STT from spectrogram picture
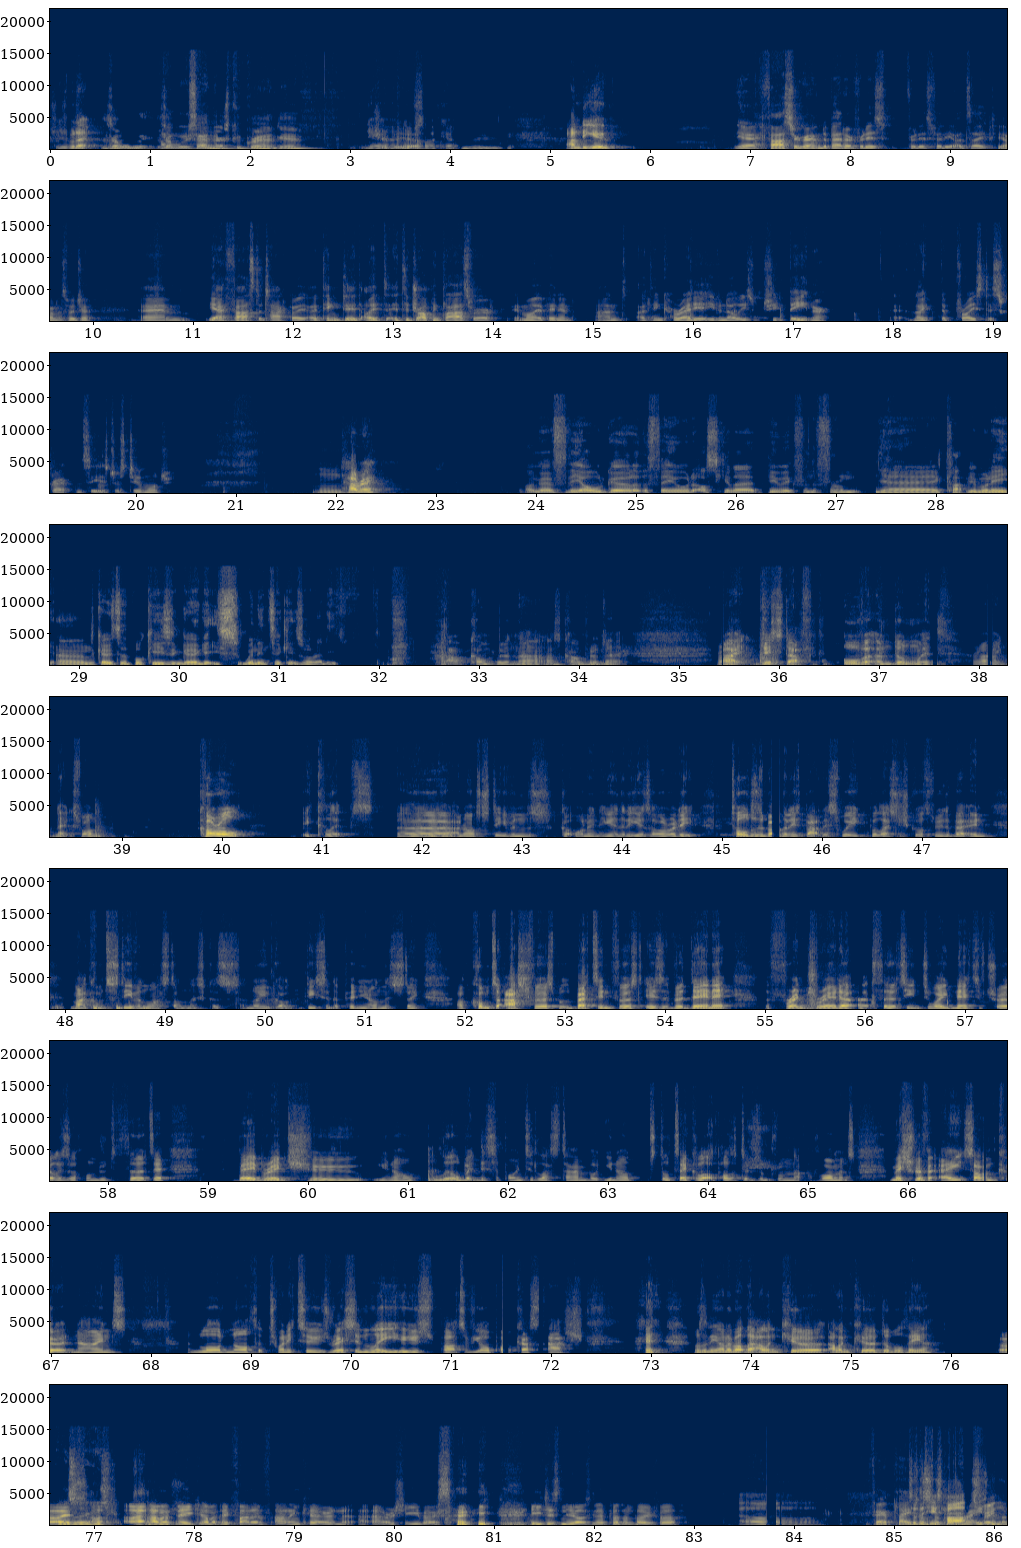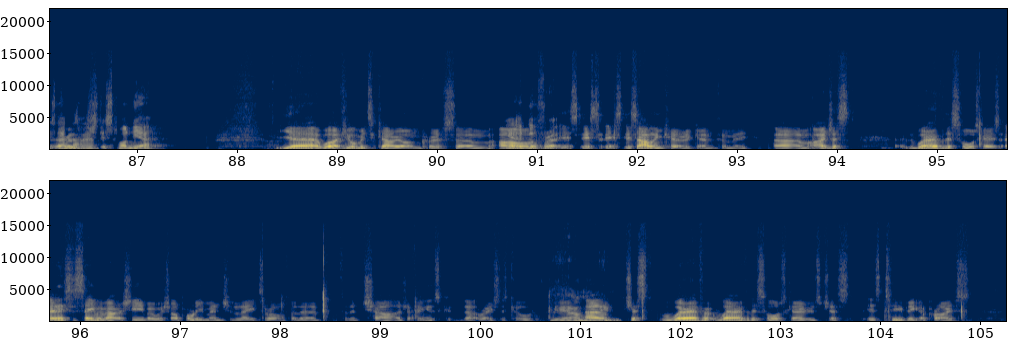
She's with it. Is that what, we, is that what we're saying? That's good ground, yeah. Yeah, Should be, looks yeah. like it. Mm. Andy, you? Yeah, faster ground the better for this for this filly, I'd say, to be honest with you. Um, yeah, fast attack. I, I think it, I, it's a drop in class for her, in my opinion. And I think Heredia, even though he's she's beaten her, uh, like the price discrepancy is just too much. And Harry? I'm going for the old girl at the field, Oscar Buick from the front. Yeah, clap your money and go to the bookies and go and get your winning tickets already. Wow, confident that. That's confident, mate. Right, this stuff over and done with. Right, next one. Coral Eclipse. Uh, I know Stephen's got one in here that he has already told us about that he's back this week, but let's just go through the betting. Might come to Stephen last on this because I know you've got a decent opinion on this, Steve. I'll come to Ash first, but the betting first is Vadeni, the French raider at 13 to 8. Native Trail is 100 to 30. Bay Bridge, who, you know, a little bit disappointed last time, but, you know, still take a lot of positives from that performance. Mishriff at 8, Alenquer at 9s, and Lord North at 22s. Racing Lee, who's part of your podcast, Ash, wasn't he on about that Alenquer, Alan Kerr double here? Uh, Was it's- he? I, I, I'm a big, I'm a big fan of Alenquer and Arashivo, so he, he just knew I was going to put them both up. Oh. Fair play. So this is for putting racing heartstrings then, Ash, this one, yeah? Yeah, well, if you want me to carry on, Chris, um, Yeah, I'll, go for it. It's, it's, it's, it's Alenquer again for me. Um, I just wherever this horse goes, and it's the same with Arashiba, which I'll probably mention later on for the for the charge. I think it's that race is called. Yeah, I'm Um, just wherever wherever this horse goes, just is too big a price.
